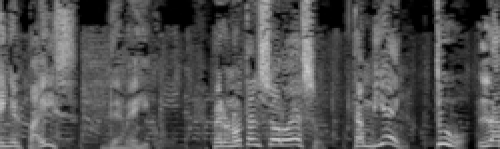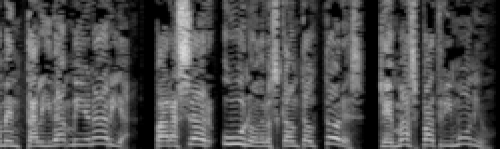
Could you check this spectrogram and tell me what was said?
en el país de México. Pero no tan solo eso, también tuvo la mentalidad millonaria para ser uno de los cantautores que más patrimonio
